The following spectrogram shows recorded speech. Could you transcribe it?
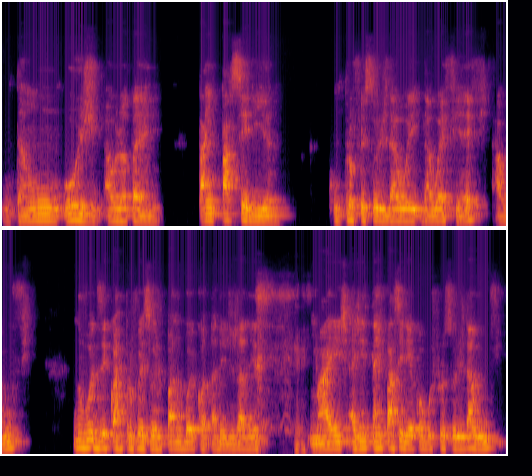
Então, hoje, a UJL está em parceria com professores da, U, da UFF, a UF. Não vou dizer quais professores para não boicotar eles já dentro, mas a gente está em parceria com alguns professores da UF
